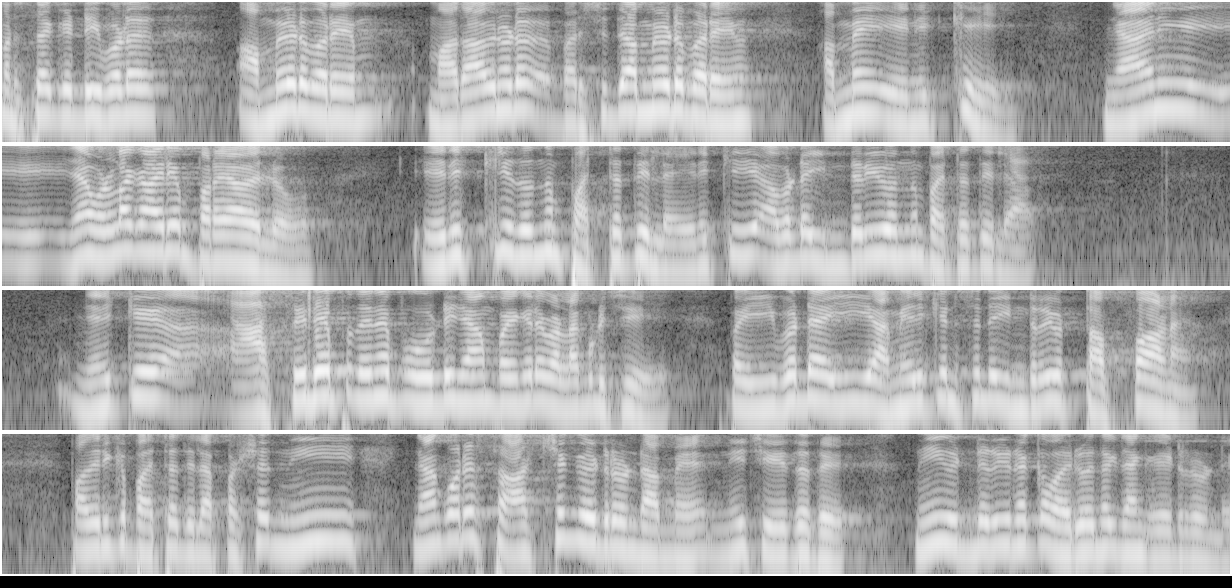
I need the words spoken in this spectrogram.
മനസ്സിലാക്കിയിട്ട് ഇവൾ അമ്മയോട് പറയും മാതാവിനോട് പരിശുദ്ധ അമ്മയോട് പറയും അമ്മേ എനിക്ക് ഞാൻ ഞാൻ ഉള്ള കാര്യം പറയാമല്ലോ. എനിക്ക് ഇതൊന്നും പറ്റത്തില്ല. എനിക്ക് അവിടെ ഇന്റർവ്യൂ ഒന്നും പറ്റത്തില്ല. എനിക്ക് ആസ്ട്രേലിയയിൽ തന്നെ പോയിട്ട് ഞാൻ ഭയങ്കര വെള്ളം കുടിച്ച്. അപ്പോൾ ഇവിടെ ഈ അമേരിക്കൻസിന്റെ ഇന്റർവ്യൂ ടഫാണ് അപ്പോൾ അതെനിക്ക് പറ്റത്തില്ല. പക്ഷേ നീ ഞാൻ കുറേ സാക്ഷ്യം കേട്ടിട്ടുണ്ട് അമ്മേ നീ ചെയ്തത്. നീ ഇന്റർവ്യൂവിനൊക്കെ വരുമെന്നൊക്കെ ഞാൻ കേട്ടിട്ടുണ്ട്.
